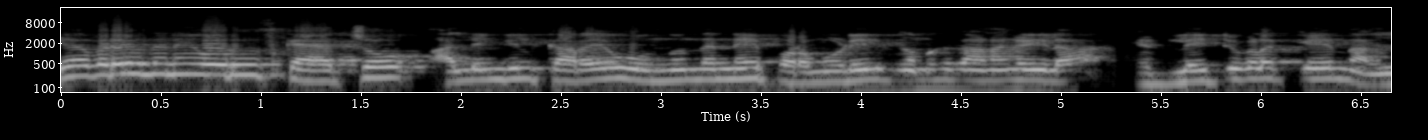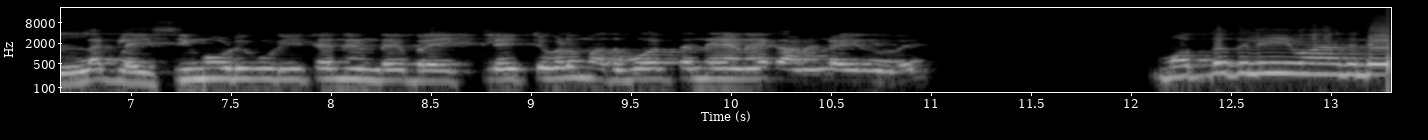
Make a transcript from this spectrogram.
എവിടെയും തന്നെ ഒരു സ്കാച്ചോ അല്ലെങ്കിൽ കറയോ ഒന്നും തന്നെ പുറമോടിയിൽ നമുക്ക് കാണാൻ കഴിയില്ല. ഹെഡ്ലൈറ്റുകളൊക്കെ നല്ല ഗ്ലേസിങ്ങോട് കൂടിയിട്ട് തന്നെ ഉണ്ട്. ബ്രേക്ക് ലൈറ്റുകളും അതുപോലെ തന്നെയാണ് കാണാൻ കഴിയുന്നത്. മൊത്തത്തിൽ ഈ വാഹനത്തിന്റെ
